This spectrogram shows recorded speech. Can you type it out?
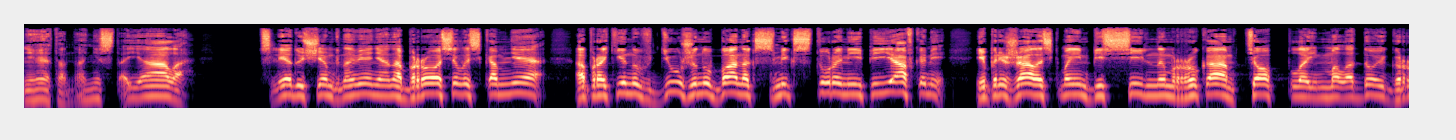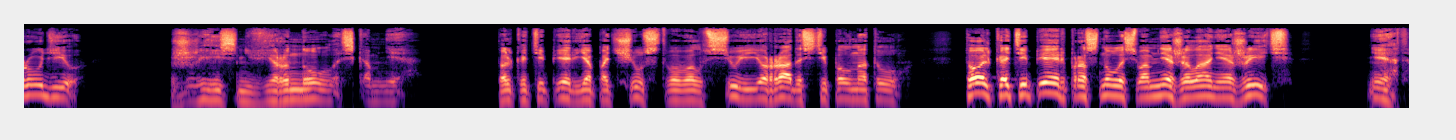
Нет, она не стояла. В следующее мгновение она бросилась ко мне, опрокинув дюжину банок с микстурами и пиявками, и прижалась к моим бессильным рукам теплой молодой грудью. Жизнь вернулась ко мне. Только теперь я почувствовал всю ее радость и полноту. Только теперь проснулось во мне желание жить. Нет,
